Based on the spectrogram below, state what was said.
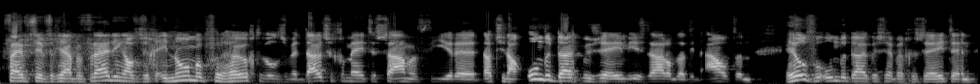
75 jaar bevrijding hadden zich enorm op verheugd. Wilden ze met Duitse gemeenten samen vieren. Het Nationaal Onderduikmuseum is daar omdat in Aalten heel veel onderduikers hebben gezeten. En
